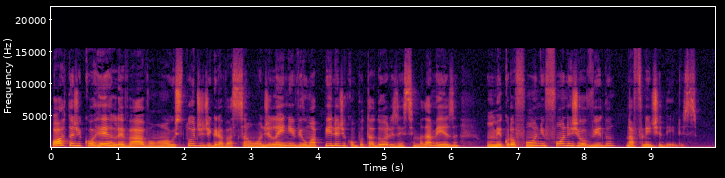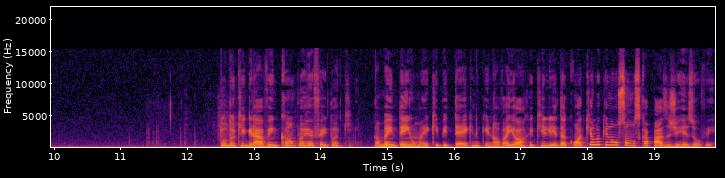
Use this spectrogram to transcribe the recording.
portas de correr levavam ao estúdio de gravação, onde Lane viu uma pilha de computadores em cima da mesa, um microfone e fones de ouvido na frente deles. Tudo que grava em campo é refeito aqui. Também tem uma equipe técnica em Nova York que lida com aquilo que não somos capazes de resolver.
